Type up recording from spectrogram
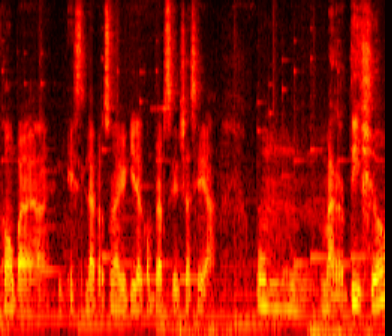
como para es la persona que quiera comprarse ya sea un martillo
